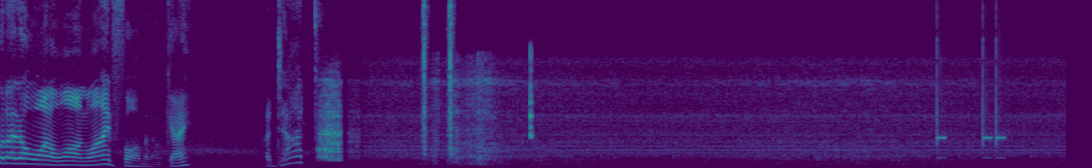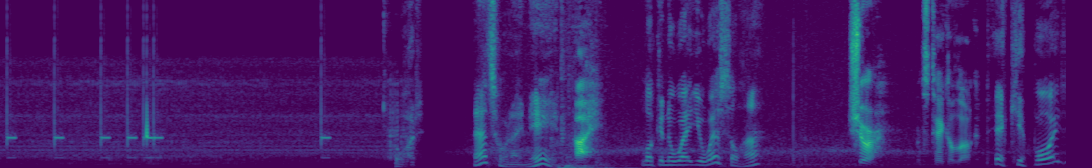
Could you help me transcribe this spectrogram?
but I don't want a long line forming, okay? A dot. What? That's what I need. Hi. Looking to wet your whistle, huh? Sure. Let's take a look. Pick your poison.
